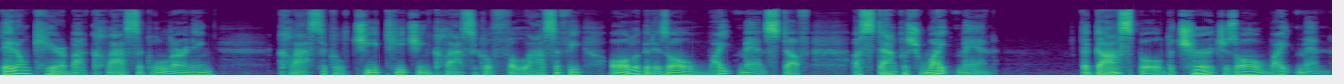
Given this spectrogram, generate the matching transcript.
They don't care about classical learning classical chi teaching, classical philosophy, all of it is all white man stuff, established white man. The gospel, the church is all white men.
